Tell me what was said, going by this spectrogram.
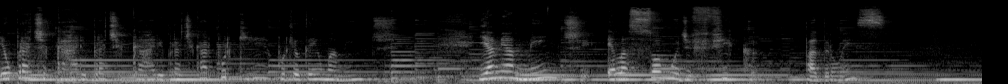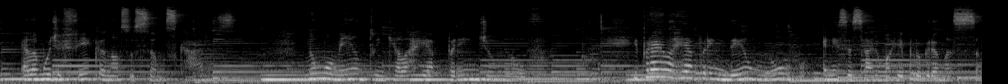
Eu praticar e praticar e praticar, por quê? Porque eu tenho uma mente. E a minha mente, ela só modifica padrões, ela modifica nossos samskaras no momento em que ela reaprende um novo. E para ela reaprender um novo, é necessário uma reprogramação.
